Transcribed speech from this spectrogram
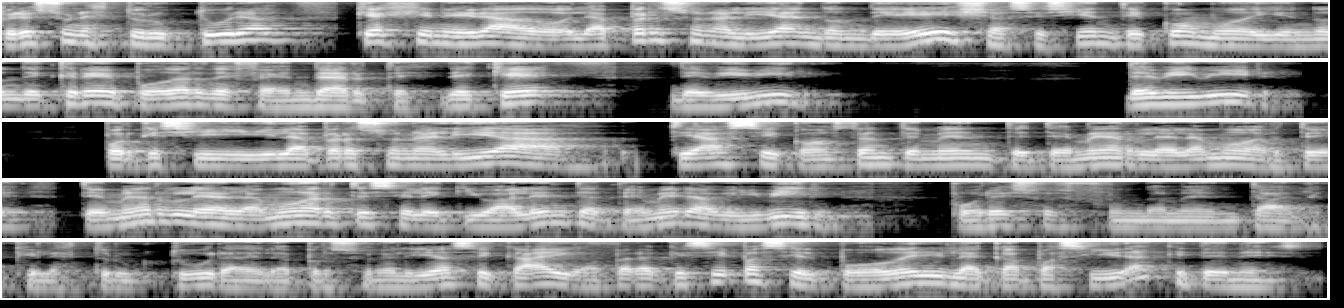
Pero es una estructura que ha generado la personalidad en donde ella se siente cómoda y en donde cree poder defenderte. ¿De qué? De vivir. De vivir. Porque si la personalidad te hace constantemente temerle a la muerte, temerle a la muerte es el equivalente a temer a vivir. Por eso es fundamental que la estructura de la personalidad se caiga, para que sepas el poder y la capacidad que tenés.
